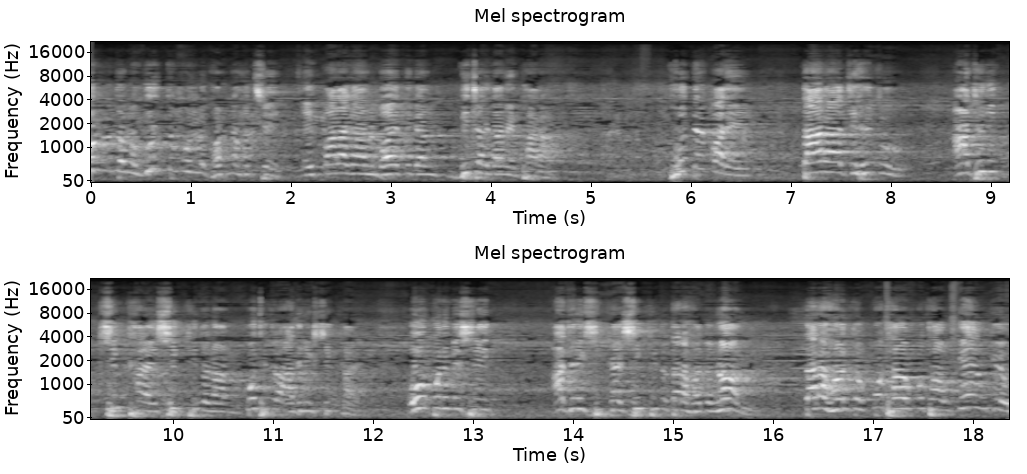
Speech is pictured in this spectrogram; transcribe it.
অন্যতম গুরুত্বপূর্ণ ঘটনা হচ্ছে এই পালাগান, বয়াতি গান, বিচার গানের ধারা। হতে পারে তারা যেহেতু আধুনিক শিক্ষায় শিক্ষিত নন, কথিত আধুনিক শিক্ষায়। ঔপনিবেশিক, আধুনিক শিক্ষায় শিক্ষিত তারা হয়তো নন, তারা হয়তো কোথাও কোথাও কেউ কেউ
